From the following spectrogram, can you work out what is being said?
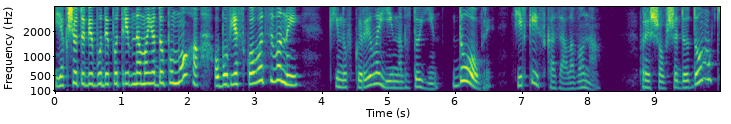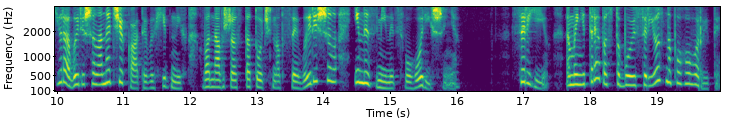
Якщо тобі буде потрібна моя допомога, обов'язково дзвони, кинув Кирила їй навздоїн. Добре, тільки й сказала вона. Прийшовши додому, Кіра вирішила не чекати вихідних. Вона вже остаточно все вирішила і не змінить свого рішення. Сергію, мені треба з тобою серйозно поговорити,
